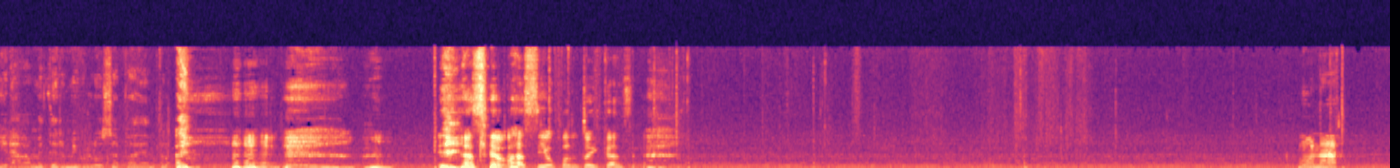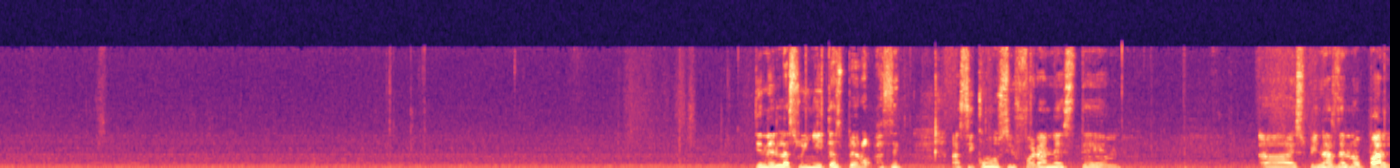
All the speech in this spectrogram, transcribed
Mira, va a meter mi blusa para adentro. ya se vació con tu casa. Mona. Tienen las uñitas, pero hace así como si fueran este espinas de nopal.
